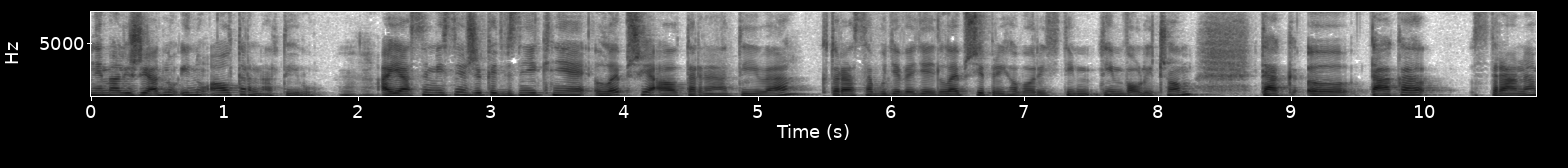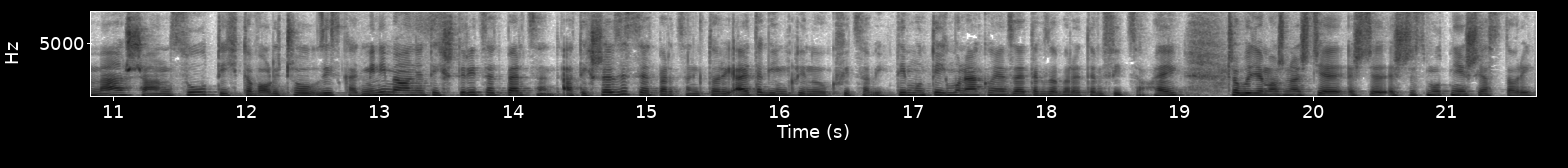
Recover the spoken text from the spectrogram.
nemali žiadnu inú alternatívu. Uh-huh. A ja si myslím, že keď vznikne lepšia alternatíva, ktorá sa bude vedieť lepšie prihovoriť tým, tým voličom, tak uh, taká strana má šancu týchto voličov získať minimálne tých 40%. A tých 60%, ktorí aj tak inklinujú k Ficovi, tým, tých mu nakoniec aj tak zoberie ten Fico. Hej? Čo bude možno ešte, ešte, ešte smutnejšia story.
